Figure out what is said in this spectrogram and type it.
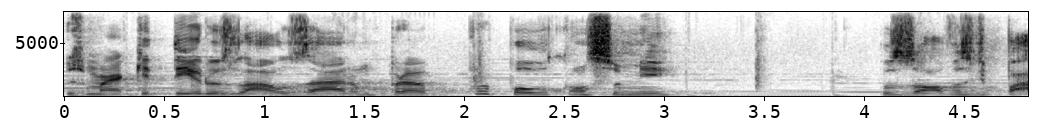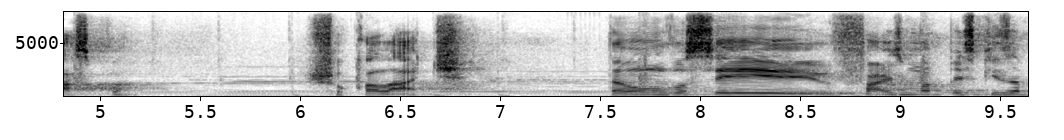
os marqueteiros lá usaram para o povo consumir os ovos de Páscoa, chocolate. Então você faz uma pesquisa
